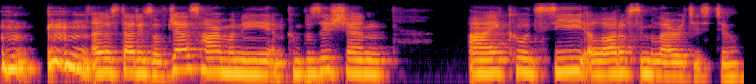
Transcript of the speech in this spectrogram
uh, studies of jazz harmony and composition, I could see a lot of similarities too.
